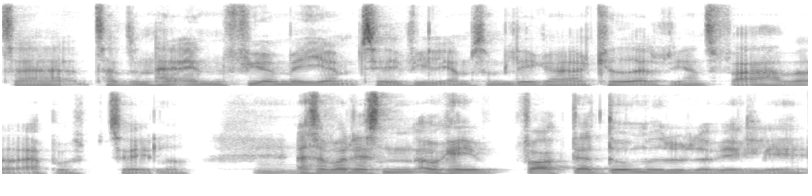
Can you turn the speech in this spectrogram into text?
tager, tager den her anden fyr med hjem til William, som ligger og er ked af det, fordi hans far har været er på hospitalet. Mm. Altså hvor det er sådan, okay, fuck, der dummede du dig virkelig.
